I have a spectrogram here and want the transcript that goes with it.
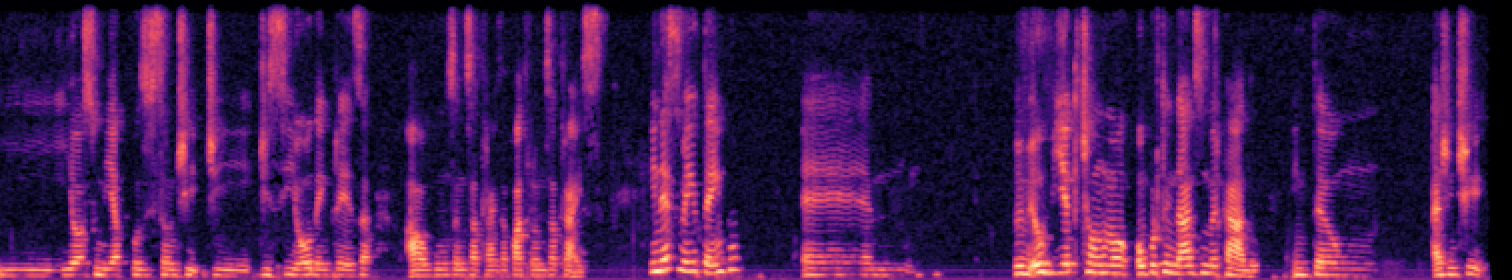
E, e eu assumi a posição de, de, de CEO da empresa há alguns anos atrás, há quatro anos atrás. E nesse meio tempo, é, eu via que tinham oportunidades no mercado. Então, a gente,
